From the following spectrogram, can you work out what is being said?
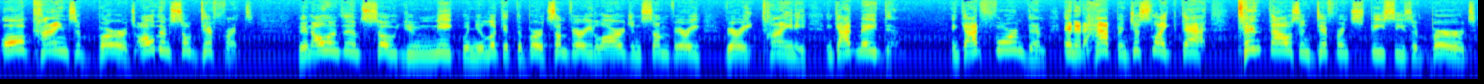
all kinds of birds, all of them so different. And all of them so unique when you look at the birds, some very large and some very, very tiny. And God made them and God formed them, and it happened just like that. 10,000 different species of birds,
